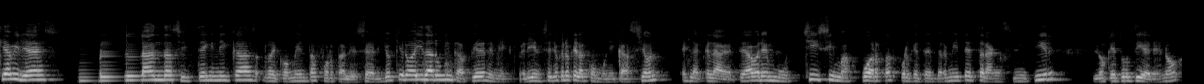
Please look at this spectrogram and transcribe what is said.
¿Qué habilidades blandas y técnicas recomienda fortalecer? Yo quiero ahí dar un hincapié de mi experiencia. Yo creo que la comunicación es la clave. Te abre muchísimas puertas porque te permite transmitir lo que tú tienes, ¿no?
